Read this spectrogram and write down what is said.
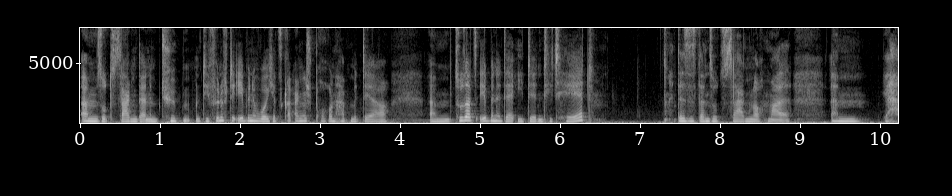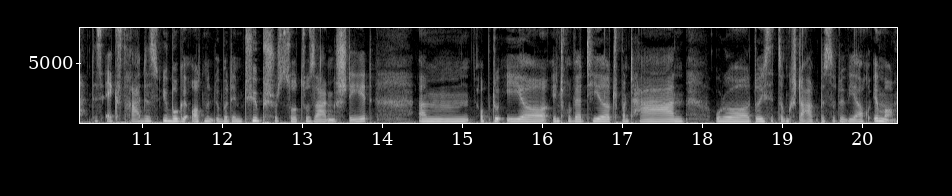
ähm, sozusagen deinem Typen. Und die fünfte Ebene, wo ich jetzt gerade angesprochen habe, mit der ähm, Zusatzebene der Identität, das ist dann sozusagen nochmal ähm, ja, das Extra, das übergeordnet über dem Typ sozusagen steht. Ähm, ob du eher introvertiert, spontan oder durchsetzungsstark bist oder wie auch immer.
